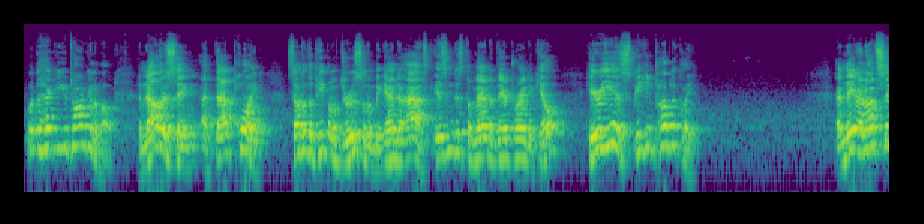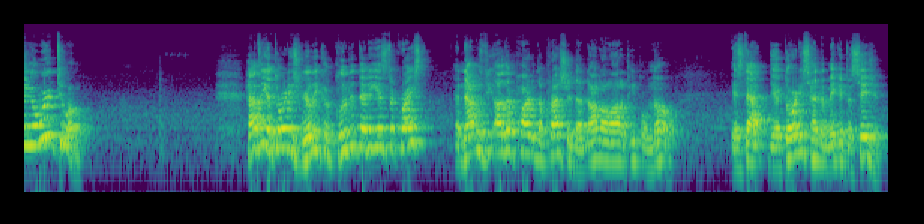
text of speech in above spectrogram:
What the heck are you talking about? And now they're saying, at that point, some of the people of Jerusalem began to ask, Isn't this the man that they're trying to kill? Here he is, speaking publicly. And they are not saying a word to him. Have the authorities really concluded that he is the Christ? And that was the other part of the pressure that not a lot of people know, is that the authorities had to make a decision.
